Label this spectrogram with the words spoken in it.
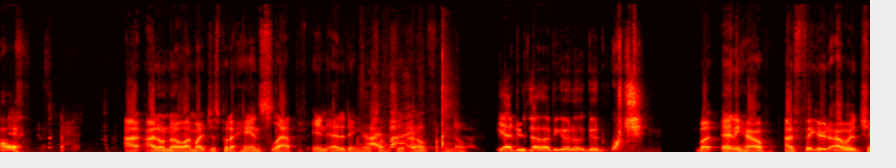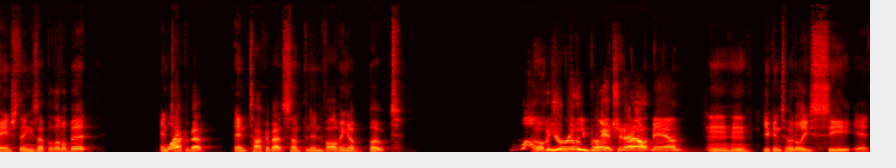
Oh, I, I don't know. I might just put a hand slap in editing or High some shit. I don't fucking know. yeah, do that. That'd be good. A good. whoosh. But anyhow, I figured I would change things up a little bit and What? talk about and talk about something involving a boat. Oh, you're really branching out, man. Mm-hmm. You can totally see it.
